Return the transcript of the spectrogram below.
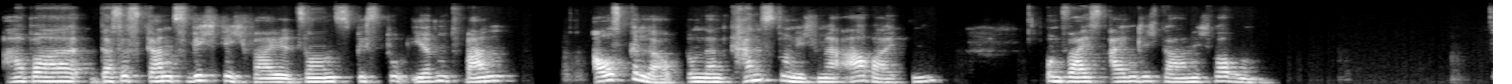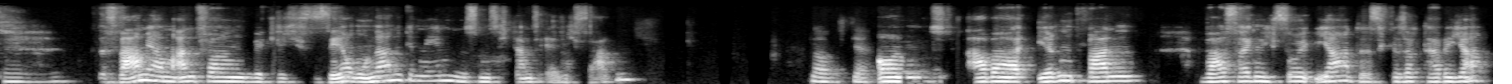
Aber das ist ganz wichtig, weil sonst bist du irgendwann ausgelaugt und dann kannst du nicht mehr arbeiten und weißt eigentlich gar nicht warum. Mhm. Das war mir am Anfang wirklich sehr unangenehm, das muss ich ganz ehrlich sagen. Glaube ich dir. Und, aber irgendwann war es eigentlich so, ja, dass ich gesagt habe, ja,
